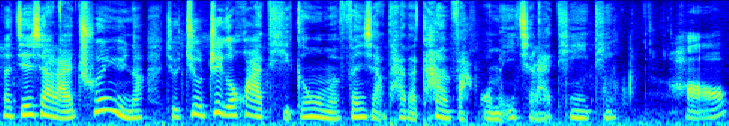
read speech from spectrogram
那接下来春雨呢，就就这个话题跟我们分享他的看法，我们一起来听一听。好，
